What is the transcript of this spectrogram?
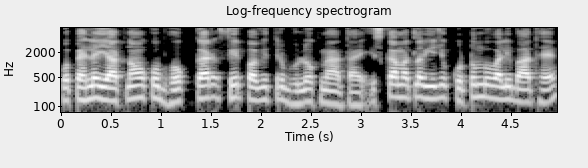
वो पहले यातनाओं को भोग कर फिर पवित्र भूलोक में आता है। इसका मतलब ये जो कुटुंब वाली बात है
